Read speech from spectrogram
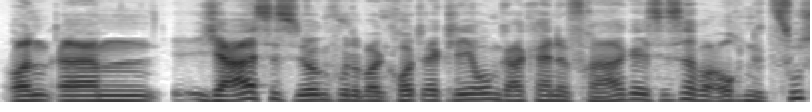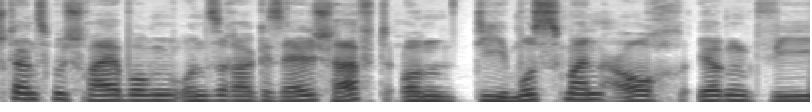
Und ähm, ja, es ist irgendwo eine Bankrotterklärung, gar keine Frage. Es ist aber auch eine Zustandsbeschreibung unserer Gesellschaft und die muss man auch irgendwie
